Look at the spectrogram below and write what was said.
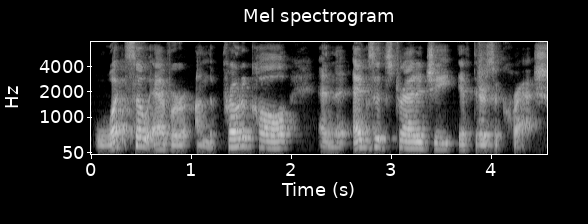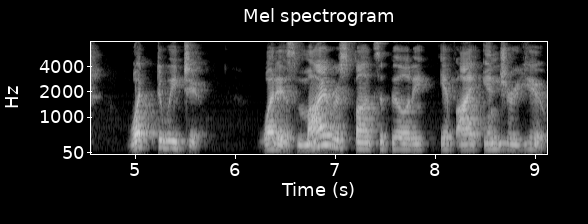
whatsoever on the protocol and the exit strategy if there's a crash. What do we do? What is my responsibility if I injure you?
